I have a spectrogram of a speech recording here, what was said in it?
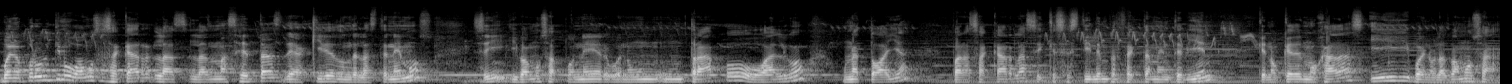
bueno por último vamos a sacar las, las macetas de aquí de donde las tenemos ¿sí? Y vamos a poner, bueno, un, trapo o algo, una toalla para sacarlas y que se estilen perfectamente bien, que no queden mojadas y bueno, las vamos a,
